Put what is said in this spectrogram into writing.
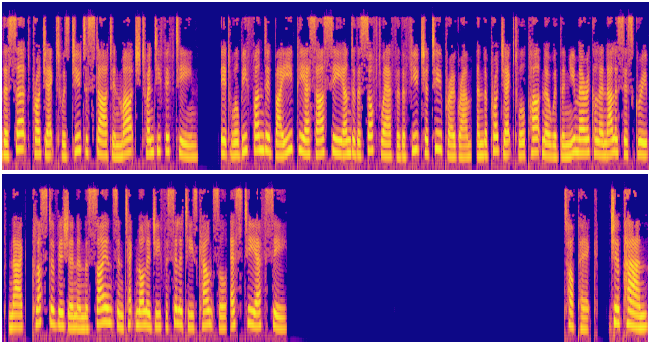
The SERT project was due to start in March 2015. It will be funded by EPSRC under the Software for the Future 2 program, and the project will partner with the Numerical Analysis Group (NAG), Cluster Vision and the Science and Technology Facilities Council (STFC). Japan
